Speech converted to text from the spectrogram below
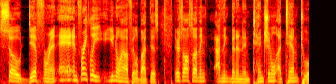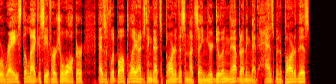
so different. And, and, frankly, you know how I feel about this. There's also, I think, I think, been an intentional attempt to erase the legacy of Herschel Walker as a football player. And I just think that's a part of this. I'm not saying you're doing that, but I think that has been a part of this.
